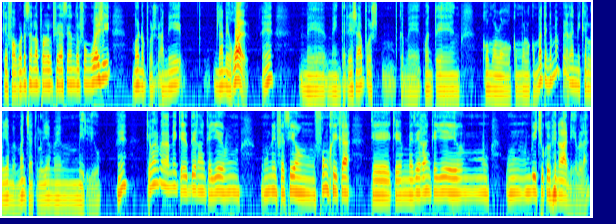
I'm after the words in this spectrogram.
que favorecen la proliferación del funguesi bueno pues a mí dame igual ¿eh? me, me, interesa pues que me cuenten cómo lo cómo lo combaten que más me da a mí que lo llamen mancha que lo llamen milio ¿eh? que más me da a mí que digan que llegue un una infección fúngica que, que me digan que lleve un, un, bicho que viene a la niebla.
